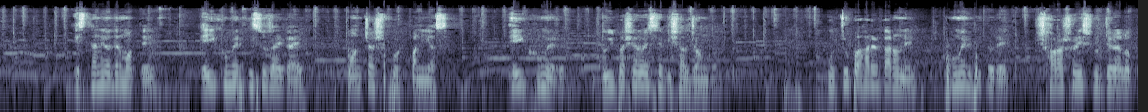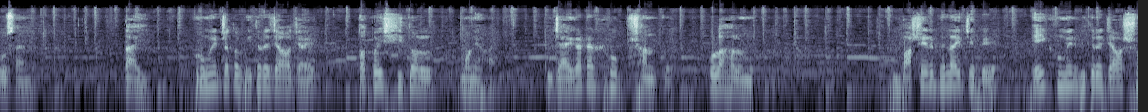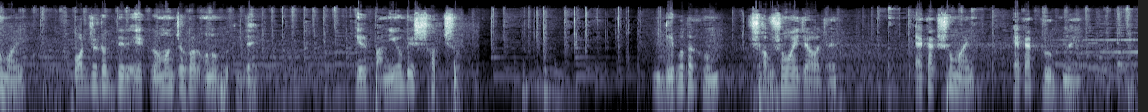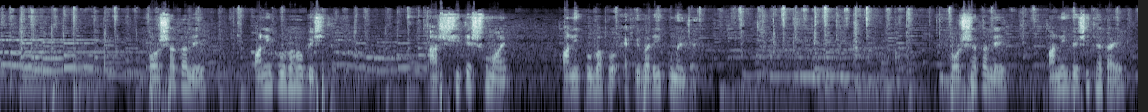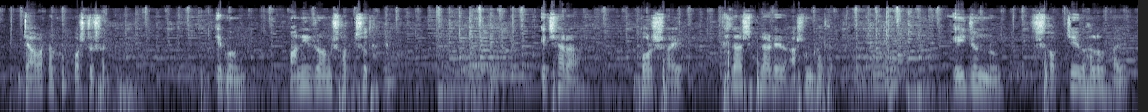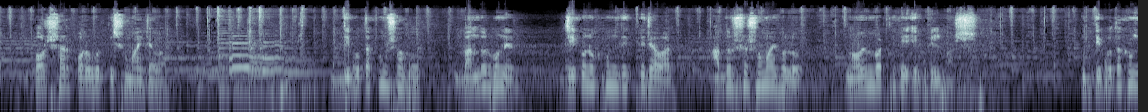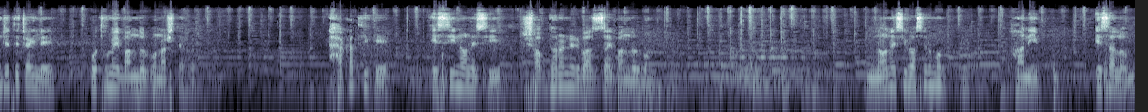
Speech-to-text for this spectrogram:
স্থানীয়দের মতে, এই খুমের কিছু জায়গায় পঞ্চাশ ফুট পানি আছে। এই খুমের দুই পাশে রয়েছে বিশাল জঙ্গল। উঁচু পাহাড়ের কারণে খুমের ভিতরে সরাসরি সূর্যের আলো পৌঁছায় না। তাই ঘুমের যত ভিতরে যাওয়া যায়, ততই শীতল মনে হয়। জায়গাটা খুব শান্ত কোলাহল মুক্ত বাঁশের ভেলায় চেপে এই ঘুমের ভিতরে যাওয়ার সময় পর্যটকদের এক রোমাঞ্চকর অনুভূতি দেয়। এর পানিও বেশ স্বচ্ছ। দেবতা ঘুম সবসময় যাওয়া যায়। এক এক সময় এক এক রূপ নেয়। বর্ষাকালে পানি প্রবাহ বেশি থাকে। আর শীতের সময় পানি প্রবাহ একেবারেই কমে যায়। বর্ষাকালে পানি বেশি থাকায় যাওয়াটা খুব কষ্টসাধ্য এবং পানির রং স্বচ্ছ থাকে না। এছাড়া বর্ষায় ফ্ল্যাশ ফ্লাডের আশঙ্কা থাকে। এই জন্য সবচেয়ে ভালো হয় বর্ষার পরবর্তী সময় যাওয়া। দেবতাখুম সহ বান্দরবনের যে কোনো খুম দেখতে যাওয়ার আদর্শ সময় হল নভেম্বর থেকে এপ্রিল মাস। দেবতাখুম যেতে চাইলে প্রথমে বান্দরবন আসতে হবে ঢাকা থেকে এসি নন এসি সব ধরনের বাস যায় বান্দরবন। নন এসি বাসের মধ্যে হানিফ, এসালম,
